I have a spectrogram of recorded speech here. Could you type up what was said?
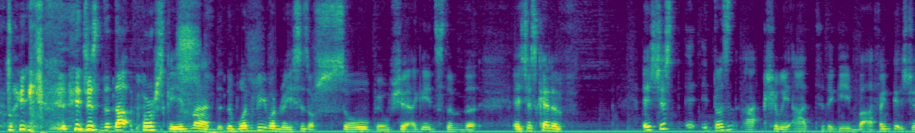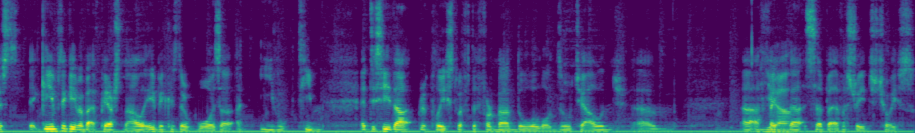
like, just that, that first game, man, the- the one v one races are so bullshit against them that it's just kind of. It's just it, it doesn't actually add to the game, but I think it's just it gave the game a bit of personality because there was a, an evil team, and to see that replaced with the Fernando Alonso challenge, um, I think Yeah. that's a bit of a strange choice.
